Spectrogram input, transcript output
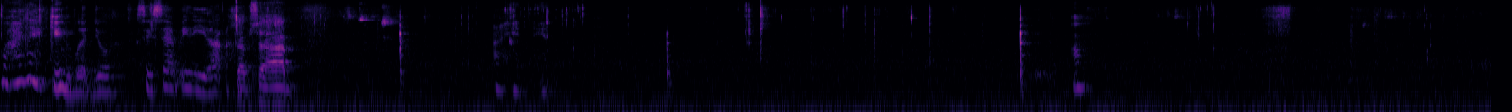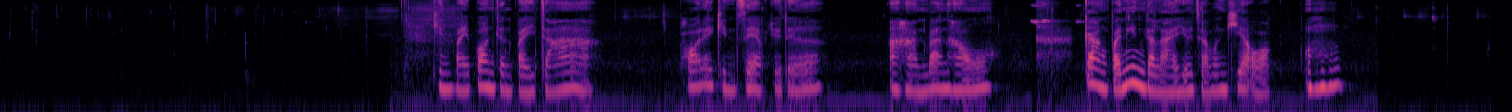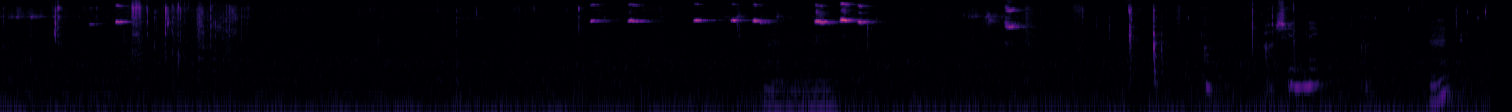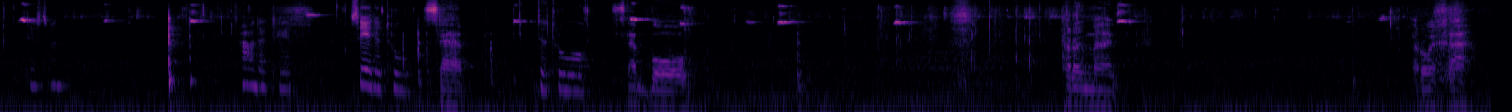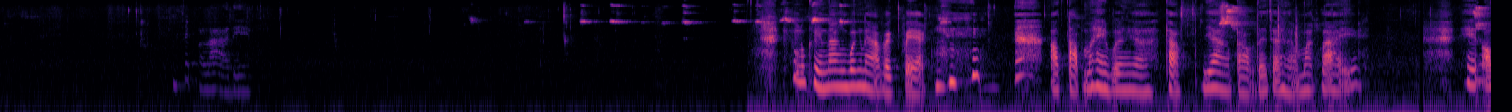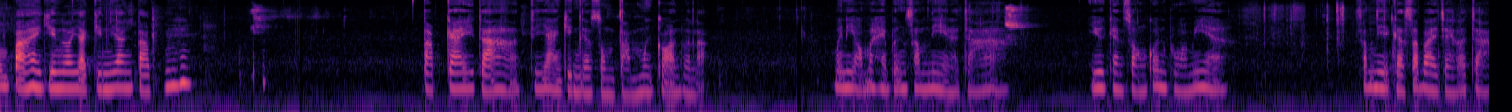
ำบ้านนี่กินเบิดอยู่สิแซ่บอีหลีละจับซาบอะเห็ดเห็ดกินไปป้อนกันไปจ้าพ่อได้กินแซ่บอยู่เด้ออาหารบ้านเฮา ก้างปลานิ่นกะลายอยู่จ้ะเบิ่งเคลียร์ออกเอาชิ้นนี้ this one how the taste say the truth แซบ the truth แซบโบ อร่อยมาก อร่อยค่ะไม่ใช่ปลาล่าดิลูกเคยนั่งเบื้องหน้าแปลกๆ เอาตับมาให้เบิ่งจ้ะตับย่างตับได้อจ้ะหนมากหลายเฮ็ดออมปลาให้กินว่าอยากกินย่างตับ ตับไก่จ้าที่ย่างกินกับสมตำมือก่อนพุ่นละมื้อนี้เอามาให้เบิ่งซ้ำนี่ละจ้า อยู่กันสองคนผัวเมียซ้ำนี่ก็สบายใจแล้วจ้ะ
